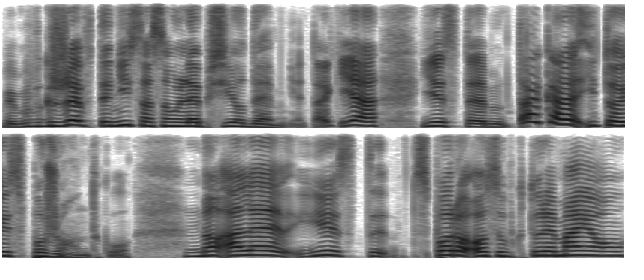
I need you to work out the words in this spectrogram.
wiem, w grze w tenisa są lepsi ode mnie, tak? Ja jestem taka i to jest w porządku. No ale jest sporo osób, które mają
